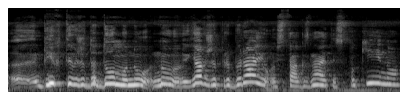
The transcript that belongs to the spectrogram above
е, бігти вже додому. Ну, ну, я вже прибираю ось так, знаєте, спокійно,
